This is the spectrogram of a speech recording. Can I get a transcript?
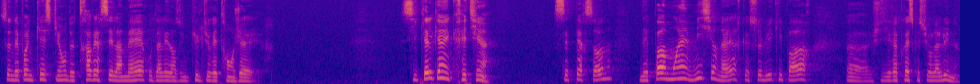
ce n'est pas une question de traverser la mer ou d'aller dans une culture étrangère. Si quelqu'un est chrétien, cette personne n'est pas moins missionnaire que celui qui part, euh, je dirais presque sur la Lune,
